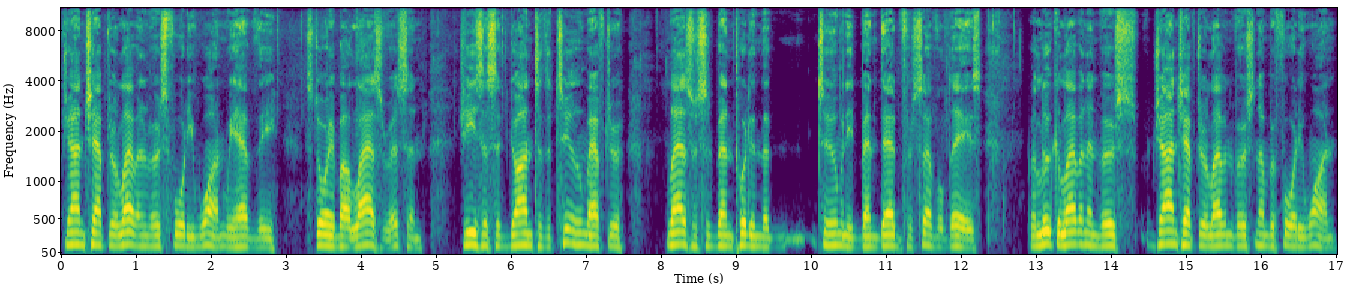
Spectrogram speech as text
John chapter 11, verse 41, we have the story about Lazarus. And Jesus had gone to the tomb after Lazarus had been put in the tomb and he'd been dead for several days. But Luke 11 and verse, John chapter 11, verse number 41.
